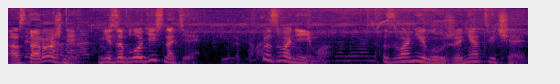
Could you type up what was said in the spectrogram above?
Осторожней, не заблудись на те. Позвони ему. Звонила уже, не отвечает.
